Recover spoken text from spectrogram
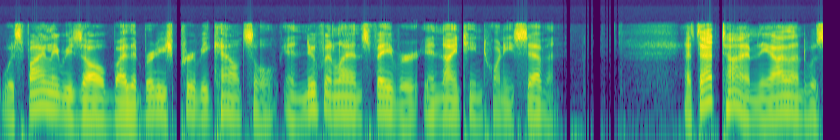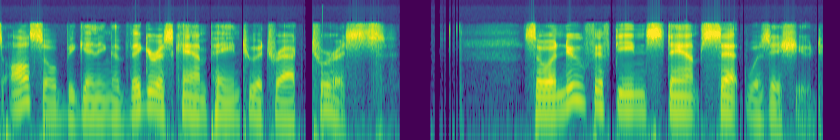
was finally resolved by the British Privy Council in Newfoundland's favor in 1927. At that time, the island was also beginning a vigorous campaign to attract tourists. So a new 15 stamp set was issued.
